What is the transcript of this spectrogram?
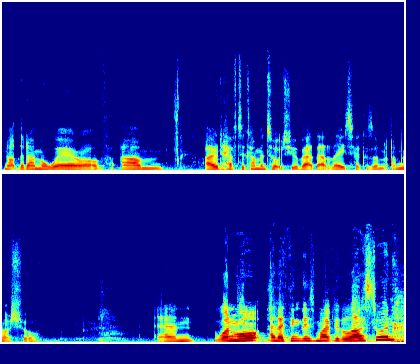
Not that I'm aware of. Um, I'd have to come and talk to you about that later because I'm, I'm not sure. And one more, and I think this might be the last one.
